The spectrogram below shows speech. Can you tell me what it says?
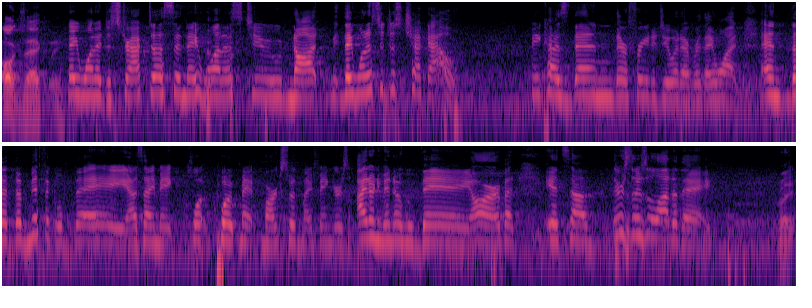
Oh, exactly. They want to distract us and they want us to not, they want us to just check out because then they're free to do whatever they want. And the, the mythical they, as I make clo- quote marks with my fingers, I don't even know who they are, but it's, um, there's, there's a lot of they. Right.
